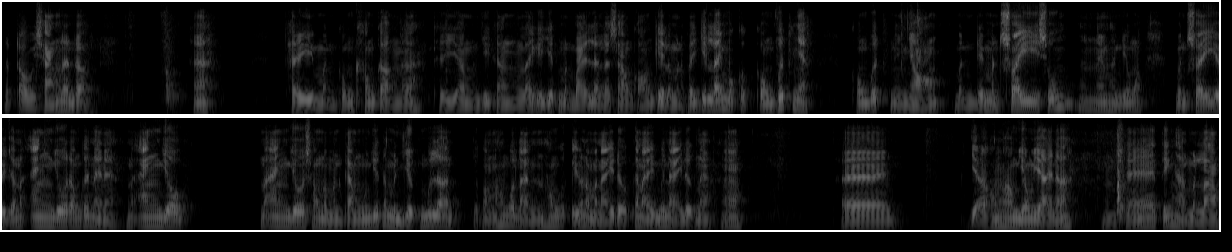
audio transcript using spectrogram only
nó trồi sẵn lên rồi. Ha thì mình cũng không cần nữa. Thì giờ mình chỉ cần lấy cái dít mình bẫy lên là xong. Còn kia là mình phải dít lấy một cái con vít nha con vít này nhọn, mình để mình xoay xuống, anh em hình dung không? Mình xoay vô cho nó ăn vô trong cái này nè, nó ăn vô. Nó ăn vô xong rồi mình cầm con vít nó mình giật mới lên, chứ còn nó không có lạnh, không có kiểu nào mà này được, cái này mới này được nè, ha. Thì giờ không không, dông dài nữa, mình sẽ tiến hành mình làm.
